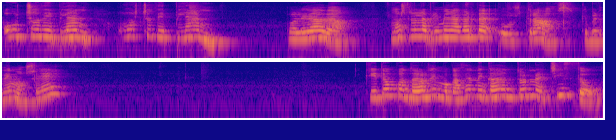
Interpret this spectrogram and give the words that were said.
8 de plan. 8 de plan. Oleada. Muestra la primera carta. ¡Ostras! Que perdemos, ¿eh? Quita un contador de invocación de cada entorno hechizo.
